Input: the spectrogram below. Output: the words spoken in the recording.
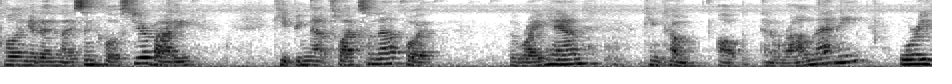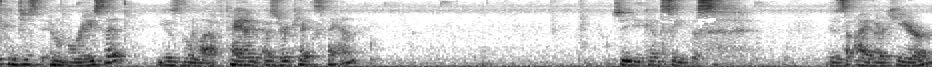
Pulling it in nice and close to your body, keeping that flex in that foot. The right hand can come up and around that knee, or you can just embrace it. Use the left hand as your kickstand. So you can see this is either here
